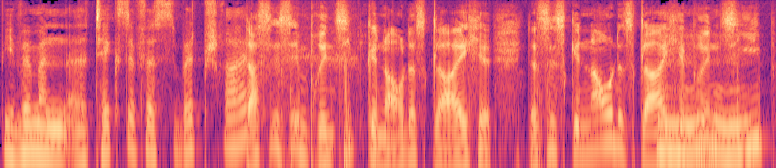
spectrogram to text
wie wenn man äh, Texte fürs Web schreibt? Das ist im Prinzip genau das Gleiche. Das ist genau das gleiche mhm. Prinzip.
